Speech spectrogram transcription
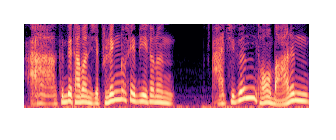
아, 근데 다만 이제 블랙넛에 비해서는 아직은 더 많은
